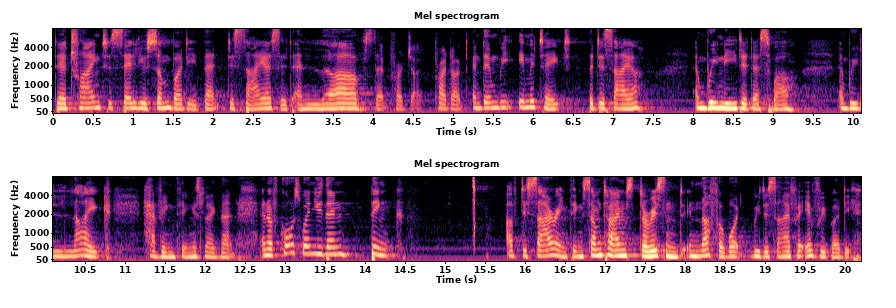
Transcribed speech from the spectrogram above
They're trying to sell you somebody that desires it and loves that project, product. And then we imitate the desire, and we need it as well. And we like having things like that. And of course, when you then think of desiring things, sometimes there isn't enough of what we desire for everybody.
